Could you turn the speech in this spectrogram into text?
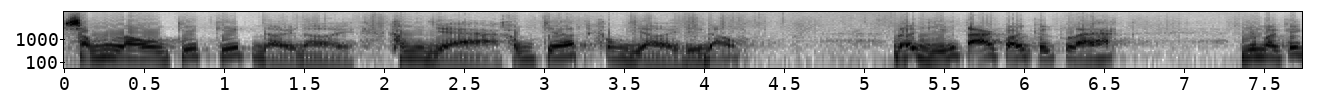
Sống lâu kiếp kiếp đời đời không già không chết không dời đi đâu. Đó diễn tả cõi cực lạc. Nhưng mà cái,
